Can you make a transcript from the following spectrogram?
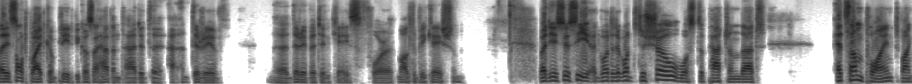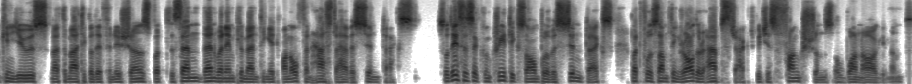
But it's not quite complete because I haven't added the uh, deriv, uh, derivative case for multiplication. But as you see, what I wanted to show was the pattern that at some point one can use mathematical definitions, but then, then when implementing it, one often has to have a syntax. So this is a concrete example of a syntax, but for something rather abstract, which is functions of one argument.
